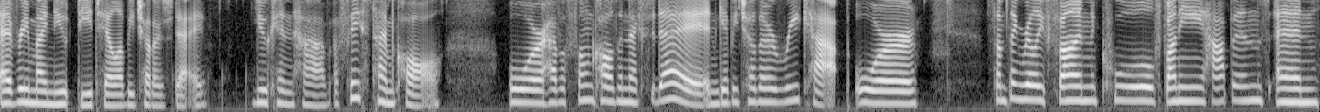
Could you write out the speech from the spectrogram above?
every minute detail of each other's day. You can have a FaceTime call or have a phone call the next day and give each other a recap or something really fun, cool, funny happens and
